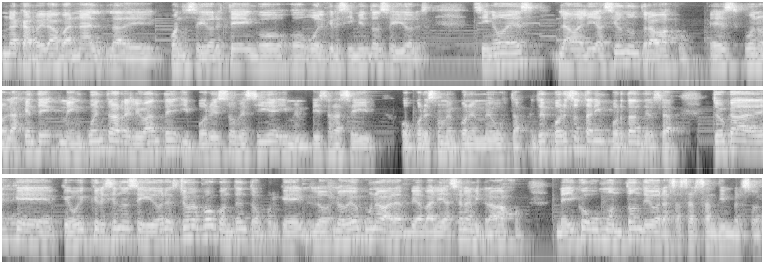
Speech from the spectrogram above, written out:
una carrera banal, la de cuántos seguidores tengo o, el crecimiento en seguidores, sino es la validación de un trabajo. Es, bueno, la gente me encuentra relevante y por eso me sigue y me empiezan a seguir o por eso me ponen me gusta. Entonces, por eso es tan importante. O sea, yo cada vez que, que voy creciendo en seguidores, yo me pongo contento porque lo, lo, veo como una validación a mi trabajo. Me dedico un montón de horas a ser Santi Inversor.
